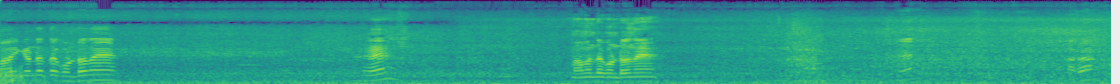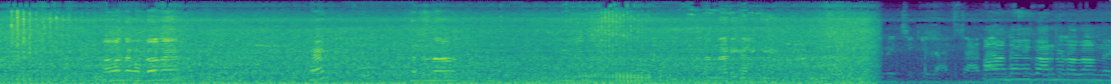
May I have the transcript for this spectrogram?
മാമിക്കണ്ടെന്താ കൊണ്ടുവന്നേ? ഏ? മാമ എന്താ കൊണ്ടുവന്നേ മാമ എന്താ കൊണ്ടുവന്നേ? എന്തെന്നാ കണ്ണാടി കളിക്കുക കാറിനോട് അതാന്നേ.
